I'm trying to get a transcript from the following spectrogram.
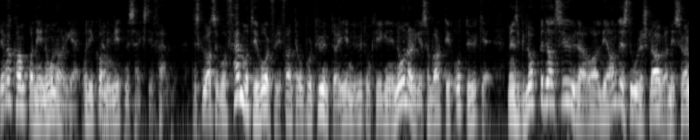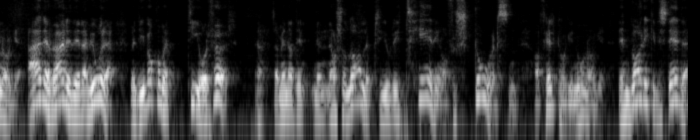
det var kampene i Nord-Norge, og de kom ja. i 1965. Det skulle altså gå 25 år før de fant det opportunt å inn ut om krigen i Nord-Norge, som varte i åtte uker. Mens Gloppedalsura og alle de andre store slagene i Sør-Norge, ære være det de gjorde, men de var kommet ti år før. Ja. Så jeg mener at den, den nasjonale prioriteringa og forståelsen av felttoget i Nord-Norge, den var ikke til stede.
